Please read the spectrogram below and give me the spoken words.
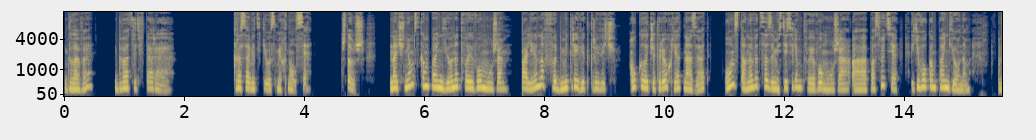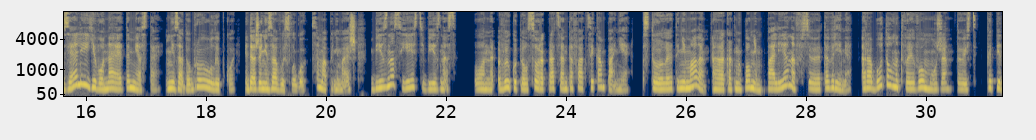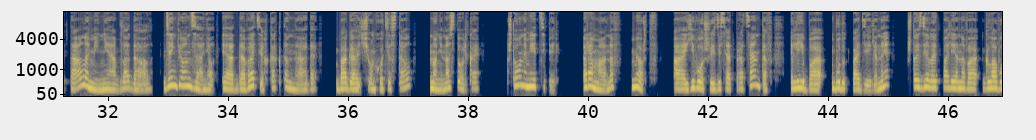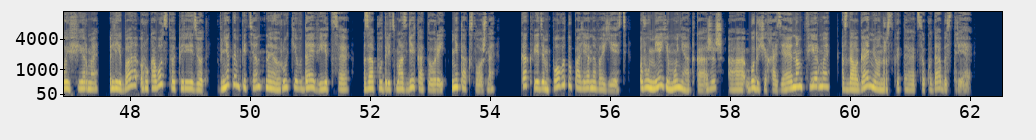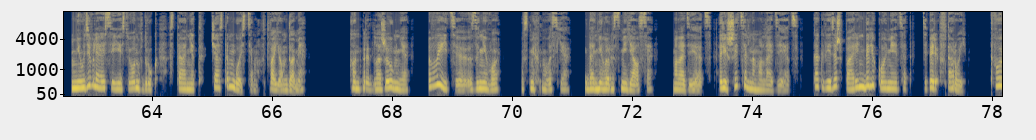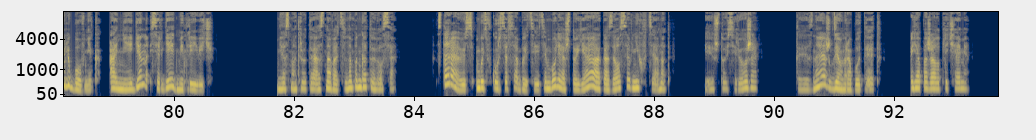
Глава двадцать вторая. Красавицкий усмехнулся. «Что ж, начнем с компаньона твоего мужа, Поленов Дмитрий Викторович. Около четырех лет назад он становится заместителем твоего мужа, а, по сути, его компаньоном. Взяли его на это место не за добрую улыбку и даже не за выслугу, сама понимаешь. Бизнес есть бизнес. Он выкупил 40% акций компании. Стоило это немало, а, как мы помним, Поленов все это время работал на твоего мужа, то есть капиталами не обладал. Деньги он занял, и отдавать их как-то надо. Богаче он хоть и стал, но не настолько. Что он имеет теперь? Романов мертв, а его 60% либо будут поделены, что сделает Поленова главой фирмы, либо руководство перейдет в некомпетентные руки вдовицы, запудрить мозги которой не так сложно. Как видим, повод у Поленова есть. В уме ему не откажешь, а, будучи хозяином фирмы, с долгами он расквитается куда быстрее. Не удивляйся, если он вдруг станет частым гостем в твоем доме. Он предложил мне выйти за него, усмехнулась я. Данила рассмеялся. Молодец, решительно молодец. Как видишь, парень далеко метит. Теперь второй. Твой любовник, Онегин Сергей Дмитриевич. Я смотрю, ты основательно подготовился. Стараюсь быть в курсе событий, тем более, что я оказался в них втянут. И что, Сережа? Ты знаешь, где он работает? Я пожала плечами.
